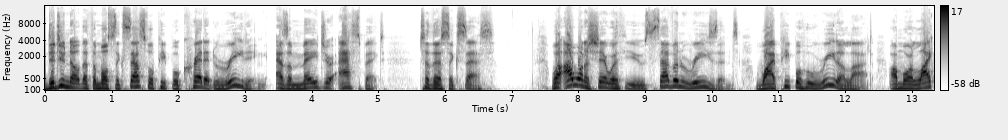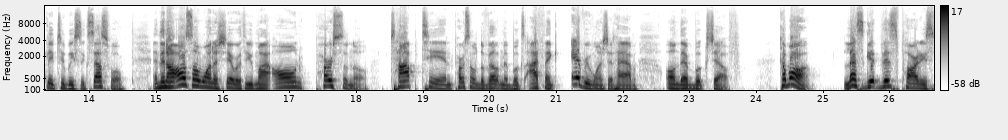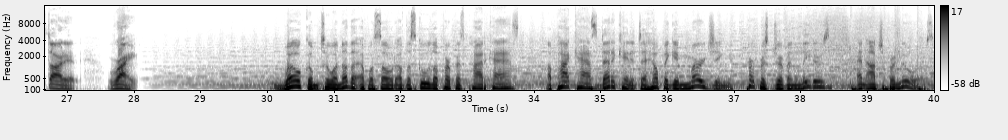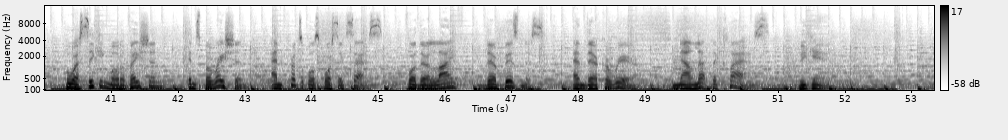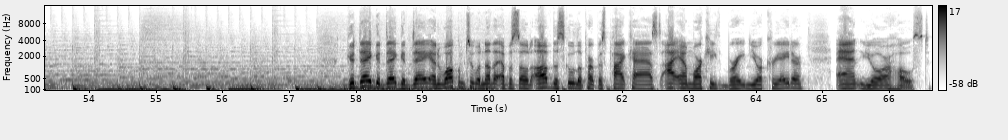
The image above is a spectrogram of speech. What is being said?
Did you know that the most successful people credit reading as a major aspect to their success? Well, I want to share with you seven reasons why people who read a lot are more likely to be successful. And then I also want to share with you my own personal top 10 personal development books I think everyone should have on their bookshelf. Come on, let's get this party started right. Welcome to another episode of the School of Purpose podcast, a podcast dedicated to helping emerging purpose driven leaders and entrepreneurs who are seeking motivation, inspiration, and principles for success for their life, their business, and their career. Now let the class begin. Good day, good day, good day, and welcome to another episode of the School of Purpose podcast. I am Markeith Brayton, your creator and your host.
